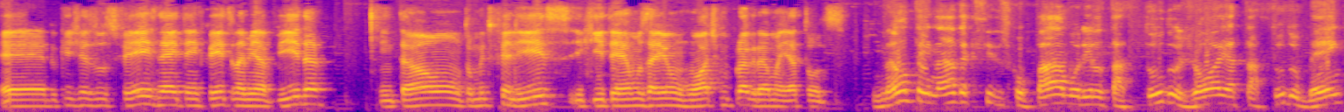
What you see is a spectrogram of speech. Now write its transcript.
é, do que Jesus fez, né, e tem feito na minha vida. Então, estou muito feliz e que tenhamos aí um ótimo programa aí a todos. Não tem nada que se desculpar, Murilo, tá tudo jóia, tá tudo bem.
